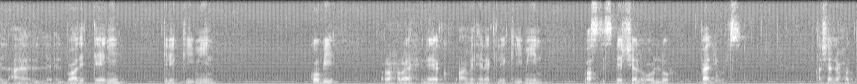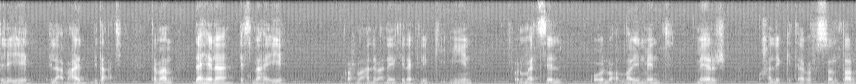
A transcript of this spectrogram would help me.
ال- البعد التاني click يمين copy أروح رايح هناك وأعمل هنا click يمين paste special وأقول له values عشان يحط لي إيه الأبعاد بتاعتي. تمام؟ ده هنا اسمها إيه؟ أروح معلم عليها كده click يمين format cell وأقول له alignment merge وأخلي الكتابة في ال center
